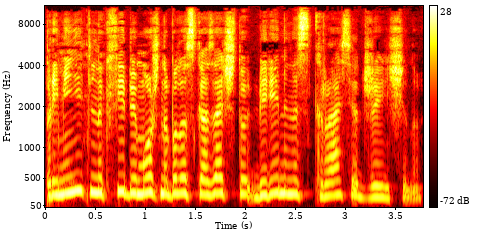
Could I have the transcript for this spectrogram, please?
Применительно к Фибе можно было сказать, что беременность красит женщину.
